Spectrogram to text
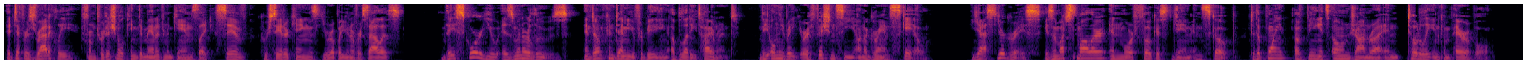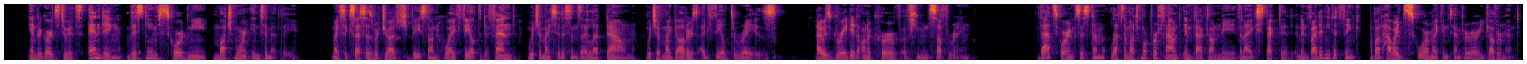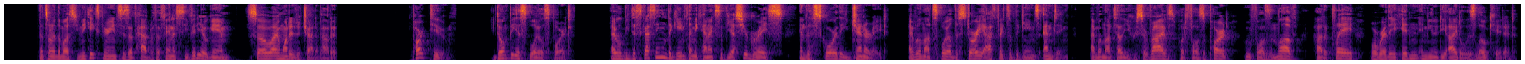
It differs radically from traditional kingdom management games like Civ, Crusader Kings, Europa Universalis. They score you as win or lose, and don't condemn you for being a bloody tyrant. They only rate your efficiency on a grand scale. Yes, Your Grace is a much smaller and more focused game in scope, to the point of being its own genre and totally incomparable. In regards to its ending, this game scored me much more intimately. My successes were judged based on who I failed to defend, which of my citizens I let down, which of my daughters I'd failed to raise. I was graded on a curve of human suffering. That scoring system left a much more profound impact on me than I expected and invited me to think about how I'd score my contemporary government. That's one of the most unique experiences I've had with a fantasy video game, so I wanted to chat about it. Part 2 Don't be a spoil sport. I will be discussing the gameplay mechanics of Yes Your Grace and the score they generate. I will not spoil the story aspects of the game's ending. I will not tell you who survives, what falls apart, who falls in love, how to play, or where the hidden immunity idol is located.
